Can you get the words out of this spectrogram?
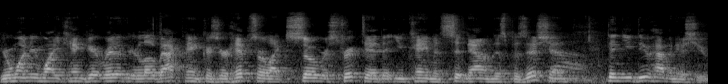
you're wondering why you can't get rid of your low back pain because your hips are like so restricted that you can't even sit down in this position, Yeah. then you do have an issue.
